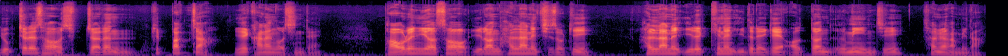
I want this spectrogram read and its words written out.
6절에서 10절은 핍박자에 관한 것인데 바울은 이어서 이런 한란의 지속이 한란을 일으키는 이들에게 어떤 의미인지 설명합니다.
